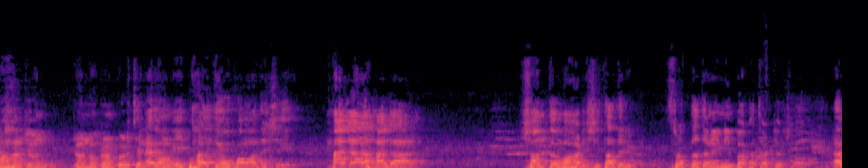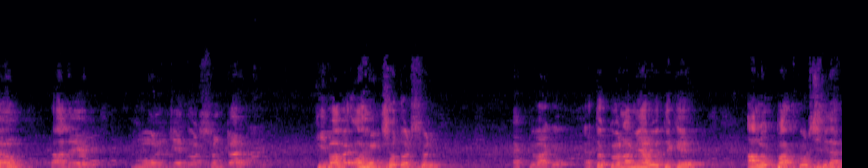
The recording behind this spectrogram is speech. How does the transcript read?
মহাজন জন্মগ্রহণ করেছেন এবং এই ভারতীয় উপমহাদেশে হাজার হাজার সন্ত মহর্ষি তাদের শ্রদ্ধা জানাই নিম্বাকাচার্য সহ। এবং তাদের মূল যে দর্শনটা, কীভাবে অহিংস দর্শন একটু আগে, এতক্ষণ আমি আর ওদিকে আলোকপাত করছিলাম।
